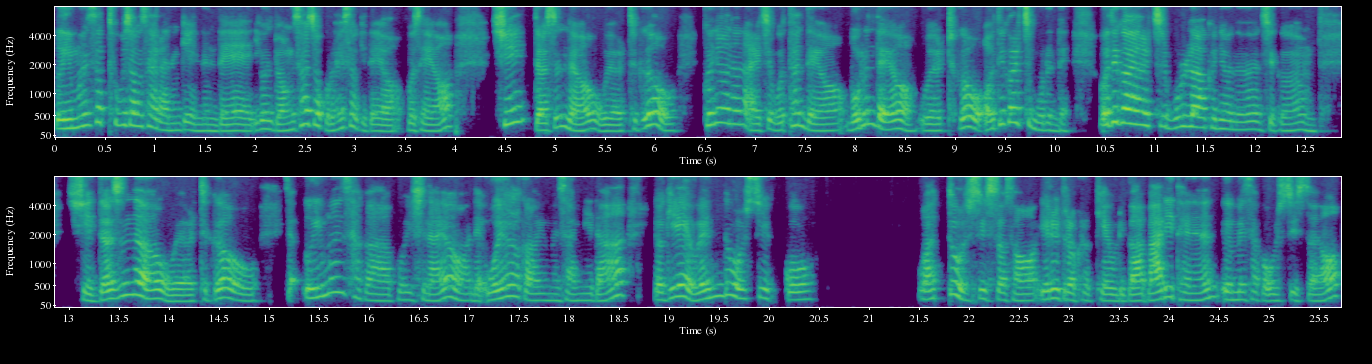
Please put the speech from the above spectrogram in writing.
의문사 투부정사라는 게 있는데 이건 명사적으로 해석이 돼요. 보세요. She doesn't know where to go. 그녀는 알지 못한대요. 모른대요. Where to go. 어디 갈지 모른대. 어디 가야 할지 몰라. 그녀는 지금 She doesn't know where to go. 자, 의문사가 보이시나요? 네, where가 의문사입니다. 여기에 when도 올 수 있고 what도 올 수 있어서 예를 들어 그렇게 우리가 말이 되는 의문사가 올 수 있어요.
